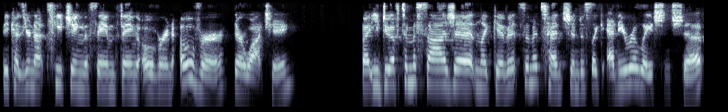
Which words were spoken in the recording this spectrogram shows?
because you're not teaching the same thing over and over. They're watching. But you do have to massage it and like give it some attention just like any relationship.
